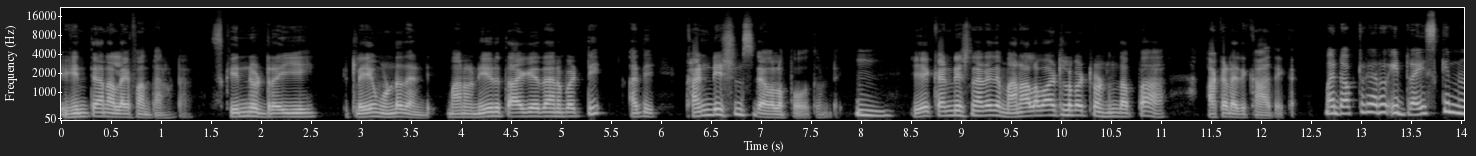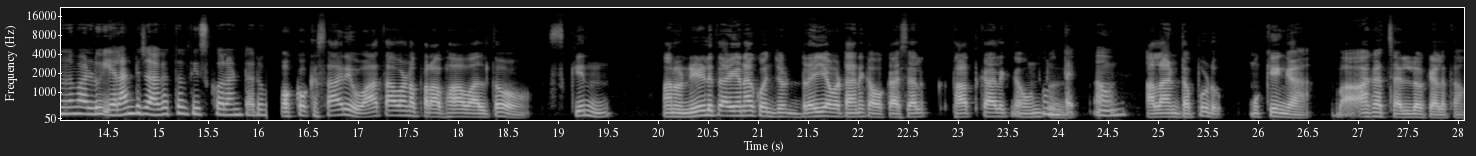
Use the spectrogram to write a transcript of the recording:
ఇంతే నా లైఫ్ అంతా అనుకుంటారు స్కిన్ డ్రై ఇట్లా ఏమి ఉండదండి. మనం నీరు తాగేదాన్ని బట్టి అది కండిషన్స్ డెవలప్ అవుతుంటాయి. ఏ కండిషన్ అనేది మన అలవాట్లను బట్టి ఉంటుంది తప్ప అక్కడ అది కాదు ఇక. మరి డాక్టర్ గారు ఈ డ్రై స్కిన్ ఉన్న వాళ్ళు ఎలాంటి జాగ్రత్తలు తీసుకోవాలంటారు? ఒక్కొక్కసారి వాతావరణ ప్రభావాలతో స్కిన్ మనం నీళ్ళు తాగినా కొంచెం డ్రై అవ్వటానికి అవకాశాలు తాత్కాలికంగా ఉంటుంది. ఉంటాయి. అవును. అలాంటప్పుడు ముఖ్యంగా బాగా చలిలోకి వెళతాం.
